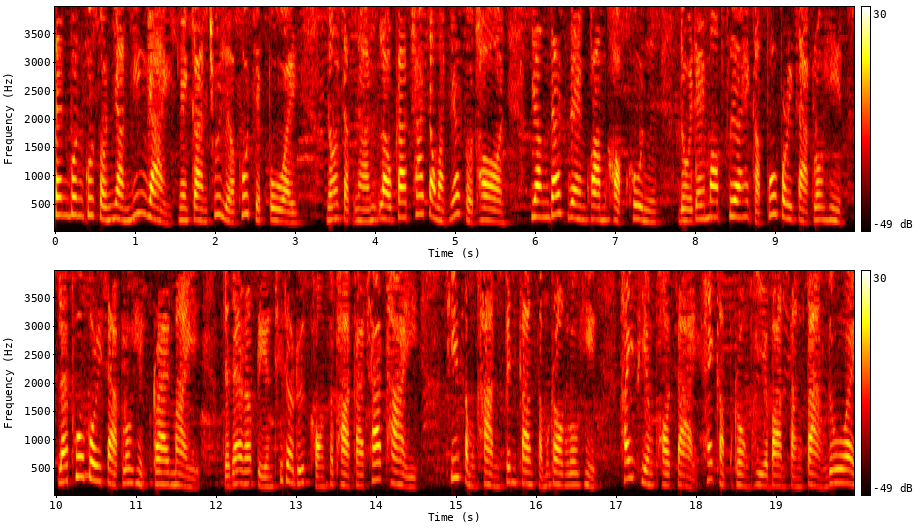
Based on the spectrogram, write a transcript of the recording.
เป็นบุญกุศลอย่างยิ่งใหญ่ในการช่วยเหลือผู้เจ็บป่วย นอกจากนั้นเหล่ากาชาติจังหวัดยโสธรยังได้แสดงความขอบคุณ โดยได้มอบเสื้อให้กับผู้บริจาคโลหิต และผู้บริจาคโลหิตรายใหม่จะได้รับเหรียญที่ระลึกของสภากาชาติไทย ที่สำคัญเป็นการสำรองโลหิตให้เพียงพอจ่ายให้กับโรงพยาบาลต่างๆ ด้วย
